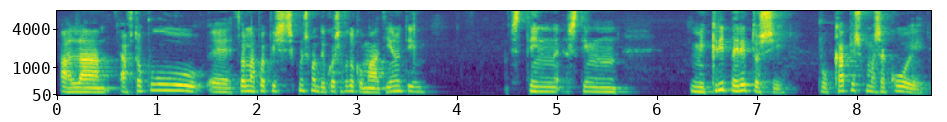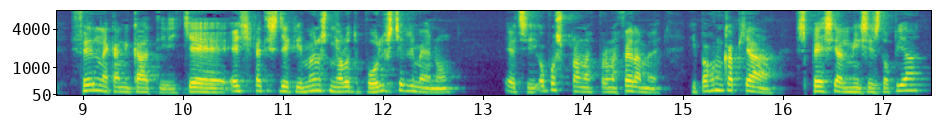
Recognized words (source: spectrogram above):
Αλλά αυτό που ε, θέλω να πω επίσης που είναι σημαντικό σε αυτό το κομμάτι είναι ότι στην, στην μικρή περίπτωση που κάποιος που μας ακούει θέλει να κάνει κάτι και έχει κάτι συγκεκριμένο στο μυαλό του, πολύ συγκεκριμένο, έτσι, όπως προαναφέραμε, υπάρχουν κάποια special niches τα οποία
